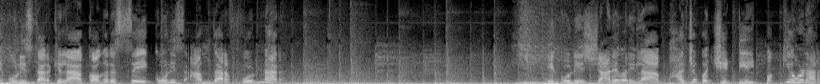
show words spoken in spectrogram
एकोणीस तारखेला काँग्रेसचे एकोणीस आमदार फोडणार. एकोणीस जानेवारीला भाजपची डील पक्की होणार?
